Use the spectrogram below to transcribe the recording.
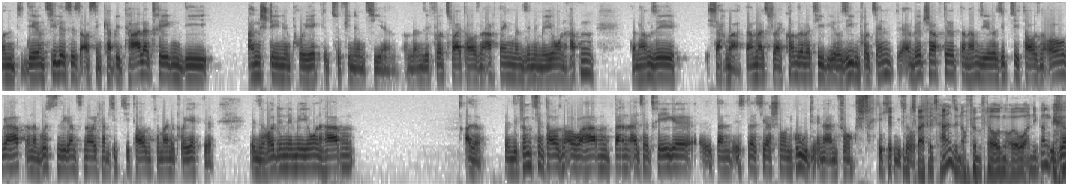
und deren Ziel ist es, aus den Kapitalerträgen die anstehenden Projekte zu finanzieren. Und wenn Sie vor 2008 denken, wenn Sie eine Million hatten, dann haben Sie ich sag mal, damals vielleicht konservativ ihre 7% erwirtschaftet, dann haben sie ihre 70.000 Euro gehabt und dann wussten sie ganz genau, ich habe 70.000 für meine Projekte. Wenn sie heute eine Million haben, also wenn sie 15.000 Euro haben, dann als Erträge, dann ist das ja schon gut, in Anführungsstrichen. Im, so. Zweifel zahlen sie noch 5.000 Euro an die Bank. So.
